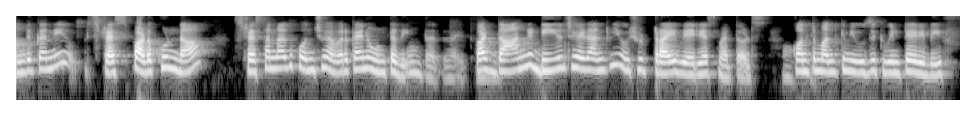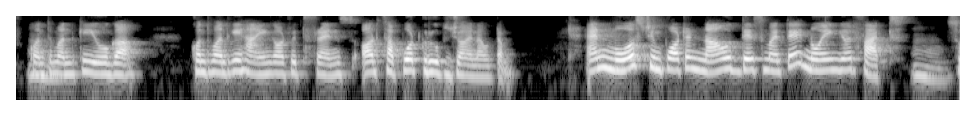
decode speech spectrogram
అందుకని స్ట్రెస్ పడకుండా స్ట్రెస్ అన్నది కొంచెం ఎవరికైనా ఉంటుంది. బట్ దాన్ని డీల్ చేయడానికి you should try various methods. కొంతమందికి మ్యూజిక్ వింటే రిలీఫ్ కొంతమందికి యోగా కొంతమందికి hanging out with friends or support groups join అవటం. అండ్ మోస్ట్ ఇంపార్టెంట్ నా ఉద్దేశం అయితే knowing your facts. So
